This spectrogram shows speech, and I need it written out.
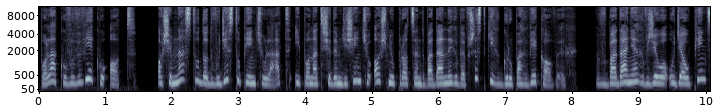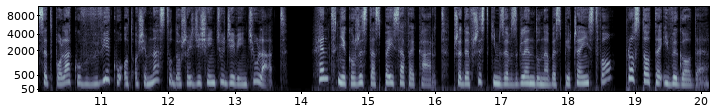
Polaków w wieku od 18 do 25 lat i ponad 78% badanych we wszystkich grupach wiekowych. W badaniach wzięło udział 500 Polaków w wieku od 18 do 69 lat. Chętnie korzysta z PaySafe Card, przede wszystkim ze względu na bezpieczeństwo, prostotę i wygodę.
